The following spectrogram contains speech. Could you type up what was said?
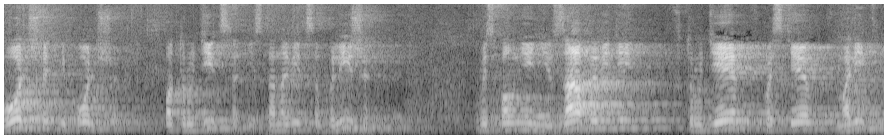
больше и больше потрудиться и становиться ближе в исполнении заповедей, труде, в посте, в молитве.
